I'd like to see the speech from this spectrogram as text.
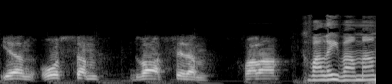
1827. Hvala. Hvala i vama.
